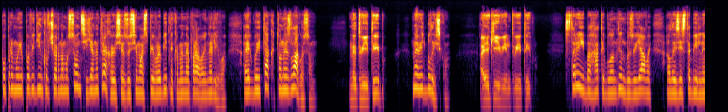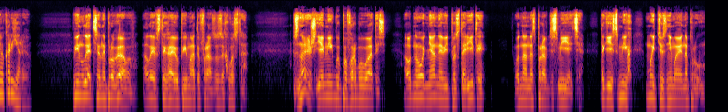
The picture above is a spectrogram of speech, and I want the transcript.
Попри мою поведінку в чорному сонці, я не трахаюся з усіма співробітниками направо і наліво, а якби і так, то не з Лагосом, Не твій тип? навіть близько. А який він твій тип? Старий багатий блондин без уяви, але зі стабільною кар'єрою. Він ледь це не прогавив, але встигає упіймати фразу за хвоста. Знаєш, я міг би пофарбуватись, а одного дня навіть постаріти. Вона насправді сміється. Такий сміх миттю знімає напругу.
